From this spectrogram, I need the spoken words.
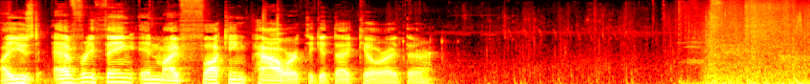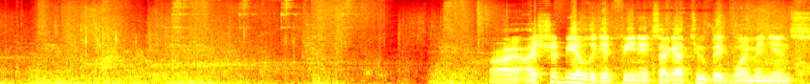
I used everything in my fucking power to get that kill right there. Alright, I should be able to get Phoenix. I got two big boy minions.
